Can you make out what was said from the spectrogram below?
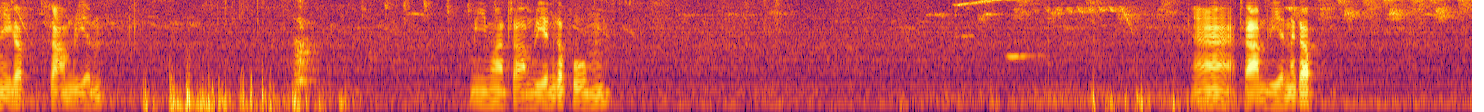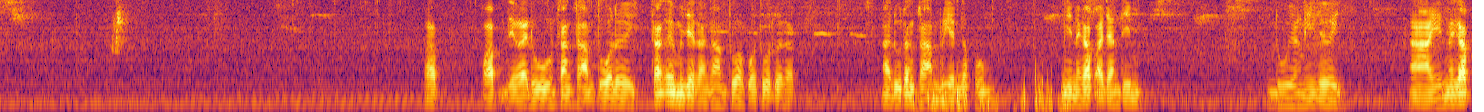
นี่ครับสามเหรียญมีมาสามเหรียญครับผมอ่าสามเหรียญนนะครับ ครับครับเดี๋ยวให้ดูทั้งสามตัวเลยทั้งเอ้ยไม่ใช่ทั้งสามตัวขอโทษด้วยครับให้ดูทั้งสามเหรียญครับผม นี่นะครับอาจารย์ติม ดูอย่างนี้เลย อ่าเห็นไหมครับ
